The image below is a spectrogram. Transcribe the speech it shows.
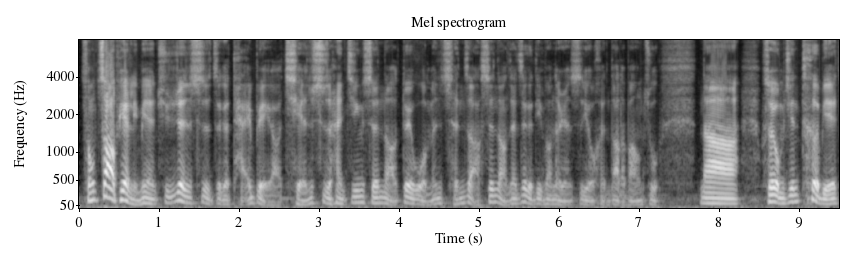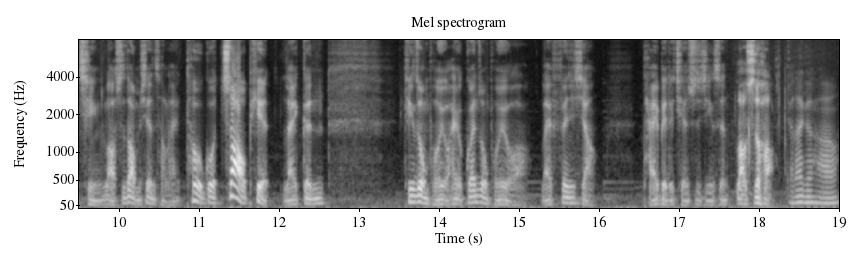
从照片里面去认识这个台北啊，前世和今生啊，对我们成长生长在这个地方的人是有很大的帮助。那所以，我们今天特别请老师到我们现场来，透过照片来跟听众朋友还有观众朋友啊，来分享台北的前世今生。老师好，贾大哥好。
